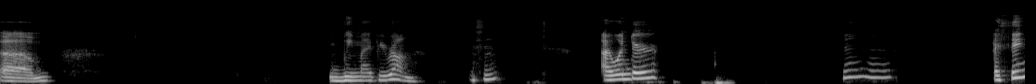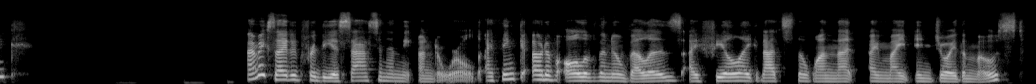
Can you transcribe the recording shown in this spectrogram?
Um, we might be wrong. Mhm. I wonder. I think I'm excited for The Assassin and the Underworld. I think out of all of the novellas, I feel like that's the one that I might enjoy the most.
